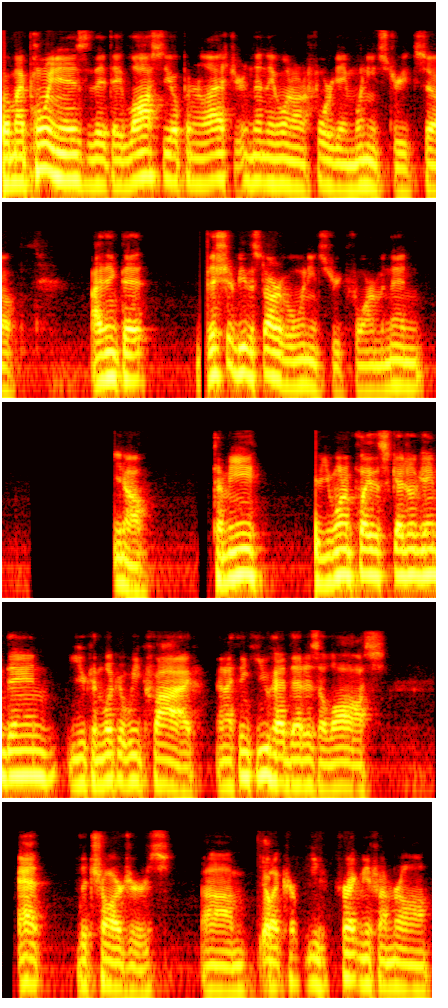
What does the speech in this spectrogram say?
But my point is that they lost the opener last year and then they went on a four game winning streak. So I think that this should be the start of a winning streak for them. And then, you know, to me, if you want to play the schedule game, Dan, you can look at week five. And I think you had that as a loss at the Chargers. Um, yep. But correct me, correct me if I'm wrong.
